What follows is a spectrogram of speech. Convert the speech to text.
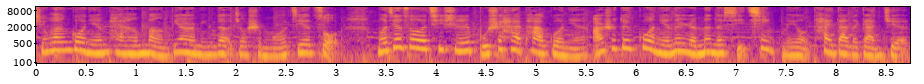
喜欢过年排行榜第二名的就是摩羯座。摩羯座其实不是害怕过年，而是对过年的人们的喜庆没有太大的感觉。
